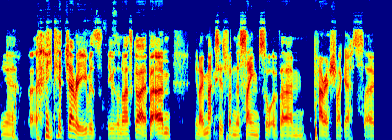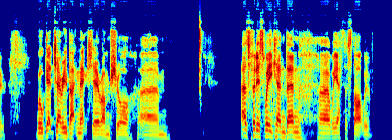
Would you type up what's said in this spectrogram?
Yeah, uh, he did. Jerry, he was he was a nice guy, but um, you know, Max is from the same sort of um, parish, I guess. So we'll get Jerry back next year, I'm sure. Um, as for this weekend, then uh, we have to start with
